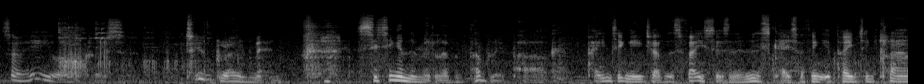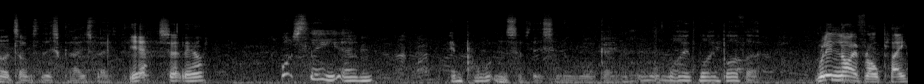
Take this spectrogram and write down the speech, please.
So here you are, Chris. Two grown men sitting in the middle of a public park, painting each other's faces. And in this case, I think you're painting clouds onto this guy's face. Yeah, certainly are. What's the um, importance of this in a war game? Why, why bother? Well, in live role play,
